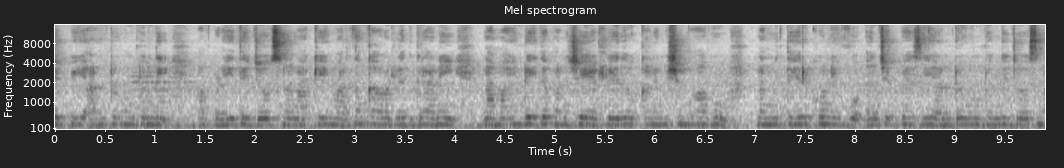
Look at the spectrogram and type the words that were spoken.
చెప్పి అంటూ ఉంటుంది. అప్పుడైతే జోస్న నాకేం అర్థం కావట్లేదు కానీ నా మైండ్ అయితే పని చేయట్లేదు. ఒక్క నిమిషం ఆగు. నన్ను తేరుకోనివ్వు అని చెప్పేసి అంటూ ఉంటుంది జోస్న.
